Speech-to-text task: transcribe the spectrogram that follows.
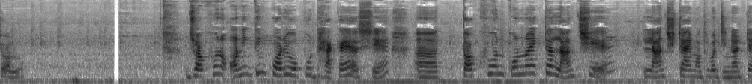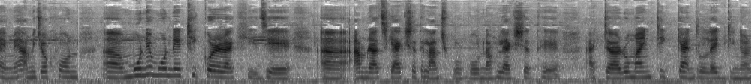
চলো। যখন অনেক দিন পরে অপু ঢাকায় আসে তখন কোনো একটা লাঞ্চে লাঞ্চ টাইম অথবা ডিনার টাইমে আমি যখন মনে মনে ঠিক করে রাখি যে আমরা আজকে একসাথে লাঞ্চ করব, না হলে একসাথে একটা রোমান্টিক ক্যান্ডেল লাইট ডিনার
